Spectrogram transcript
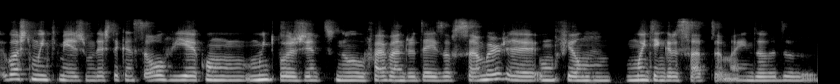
Eu gosto muito mesmo desta canção, ouvia com muito boa gente no 500 Days of Summer, uh, um filme muito engraçado também do, do,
